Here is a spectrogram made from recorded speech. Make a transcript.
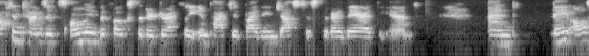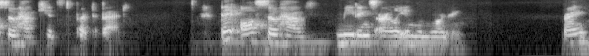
oftentimes it's only the folks that are directly impacted by the injustice that are there at the end. And they also have kids to put to bed. They also have meetings early in the morning right?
